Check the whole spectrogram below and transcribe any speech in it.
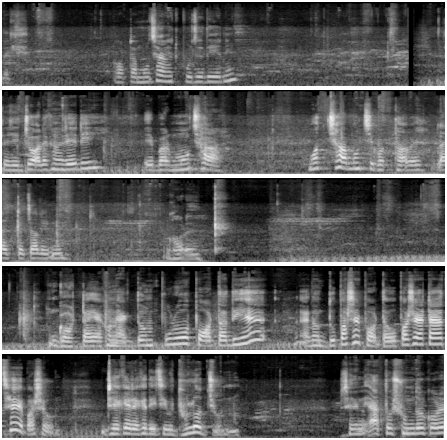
দেখি, ঘরটা মুছে আমি একটু পুজো দিয়ে নিই। তো যে জল এখানে রেডি এবার মোছা মোছা মুছি করতে হবে, লাইটটা চালিয়ে নিই ঘরে। ঘরটায় এখন একদম পুরো পর্দা দিয়ে, একদম দুপাশের পর্দা, ওপাশে একটা আছে, এপাশেও ঢেকে রেখে দিয়েছি ধুলোর জন্য। সেদিন এত সুন্দর করে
